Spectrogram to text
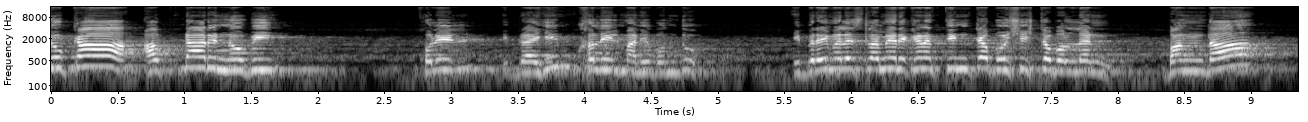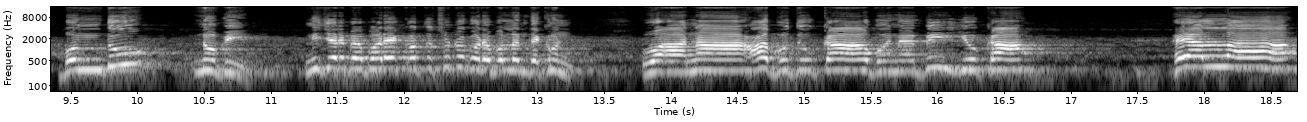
ইউকা আপনার নবী। খলিল, ইব্রাহিম খলিল মানে বন্ধু। ইব্রাহিম আল ইসলামের এখানে তিনটা বৈশিষ্ট্য বললেন। বান্দা, বন্ধু, নবী। নিজের ব্যাপারে কত ছোট করে বললেন, দেখুন। ওয়ানা আবুদুকা হে আল্লাহ,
